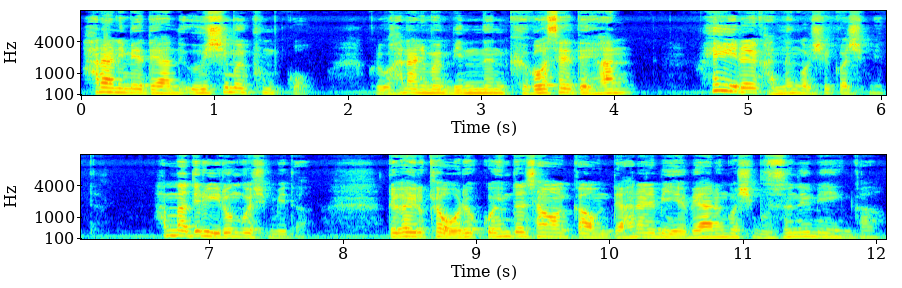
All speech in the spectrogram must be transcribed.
하나님에 대한 의심을 품고 그리고 하나님을 믿는 그것에 대한 회의를 갖는 것일 것입니다. 한마디로 이런 것입니다. 내가 이렇게 어렵고 힘든 상황 가운데 하나님을 예배하는 것이 무슨 의미인가?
